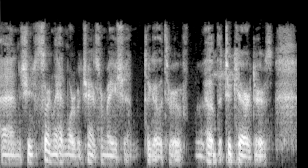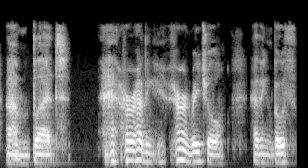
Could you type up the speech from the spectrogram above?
and she certainly had more of a transformation to go through of the two characters. Um, but her having her and Rachel having both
